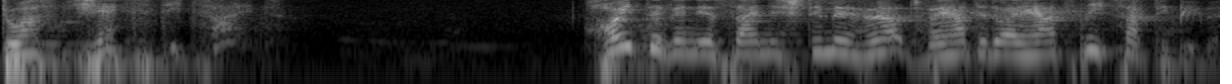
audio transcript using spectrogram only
du hast jetzt die Zeit. Heute, wenn ihr seine Stimme hört, verhärtet euer Herz nicht, sagt die Bibel.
